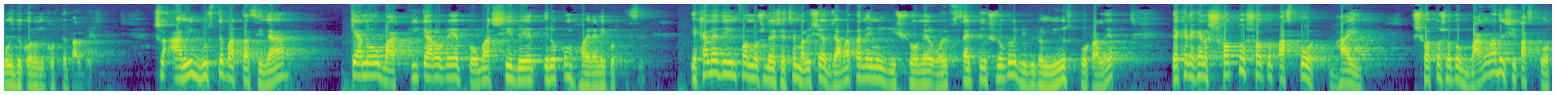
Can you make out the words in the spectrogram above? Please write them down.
বৈধকরণ করতে পারবে। আসলে আমি বুঝতে পারতাছি না কেন বা কি কারণে প্রবাসীদের এরকম হয়রানি করতেছে। এখানে যে ইনফরমেশন এসেছে, মালয়েশিয়ার জামাতান ইমিগ্রেশনের ওয়েবসাইট থেকে শুরু করে বিভিন্ন নিউজ পোর্টালে দেখেন এখানে শত শত পাসপোর্ট ভাই, শত শত বাংলাদেশি পাসপোর্ট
